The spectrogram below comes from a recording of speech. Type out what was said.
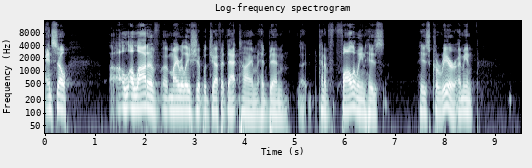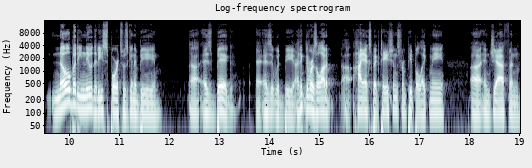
and so a, a lot of uh, my relationship with Geoff at that time had been uh, kind of following his his career. I mean, nobody knew that esports was going to be uh, as big as it would be. I think there was a lot of uh, high expectations from people like me uh, and Geoff, and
